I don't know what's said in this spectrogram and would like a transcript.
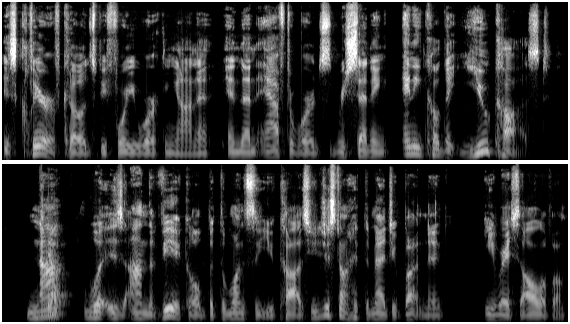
is clear of codes before you're working on it, and then afterwards resetting any code that you caused, not what is on the vehicle, but the ones that you caused. You just don't hit the magic button and erase all of them.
